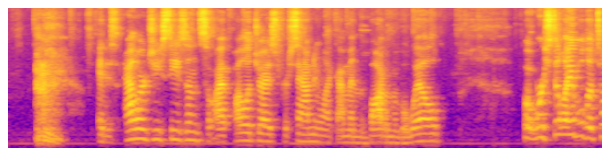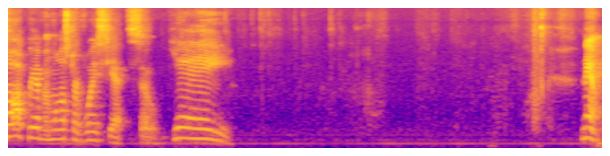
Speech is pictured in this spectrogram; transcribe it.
it is allergy season, so I apologize for sounding like I'm in the bottom of a well, but we're still able to talk. We haven't lost our voice yet, so yay. Now,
